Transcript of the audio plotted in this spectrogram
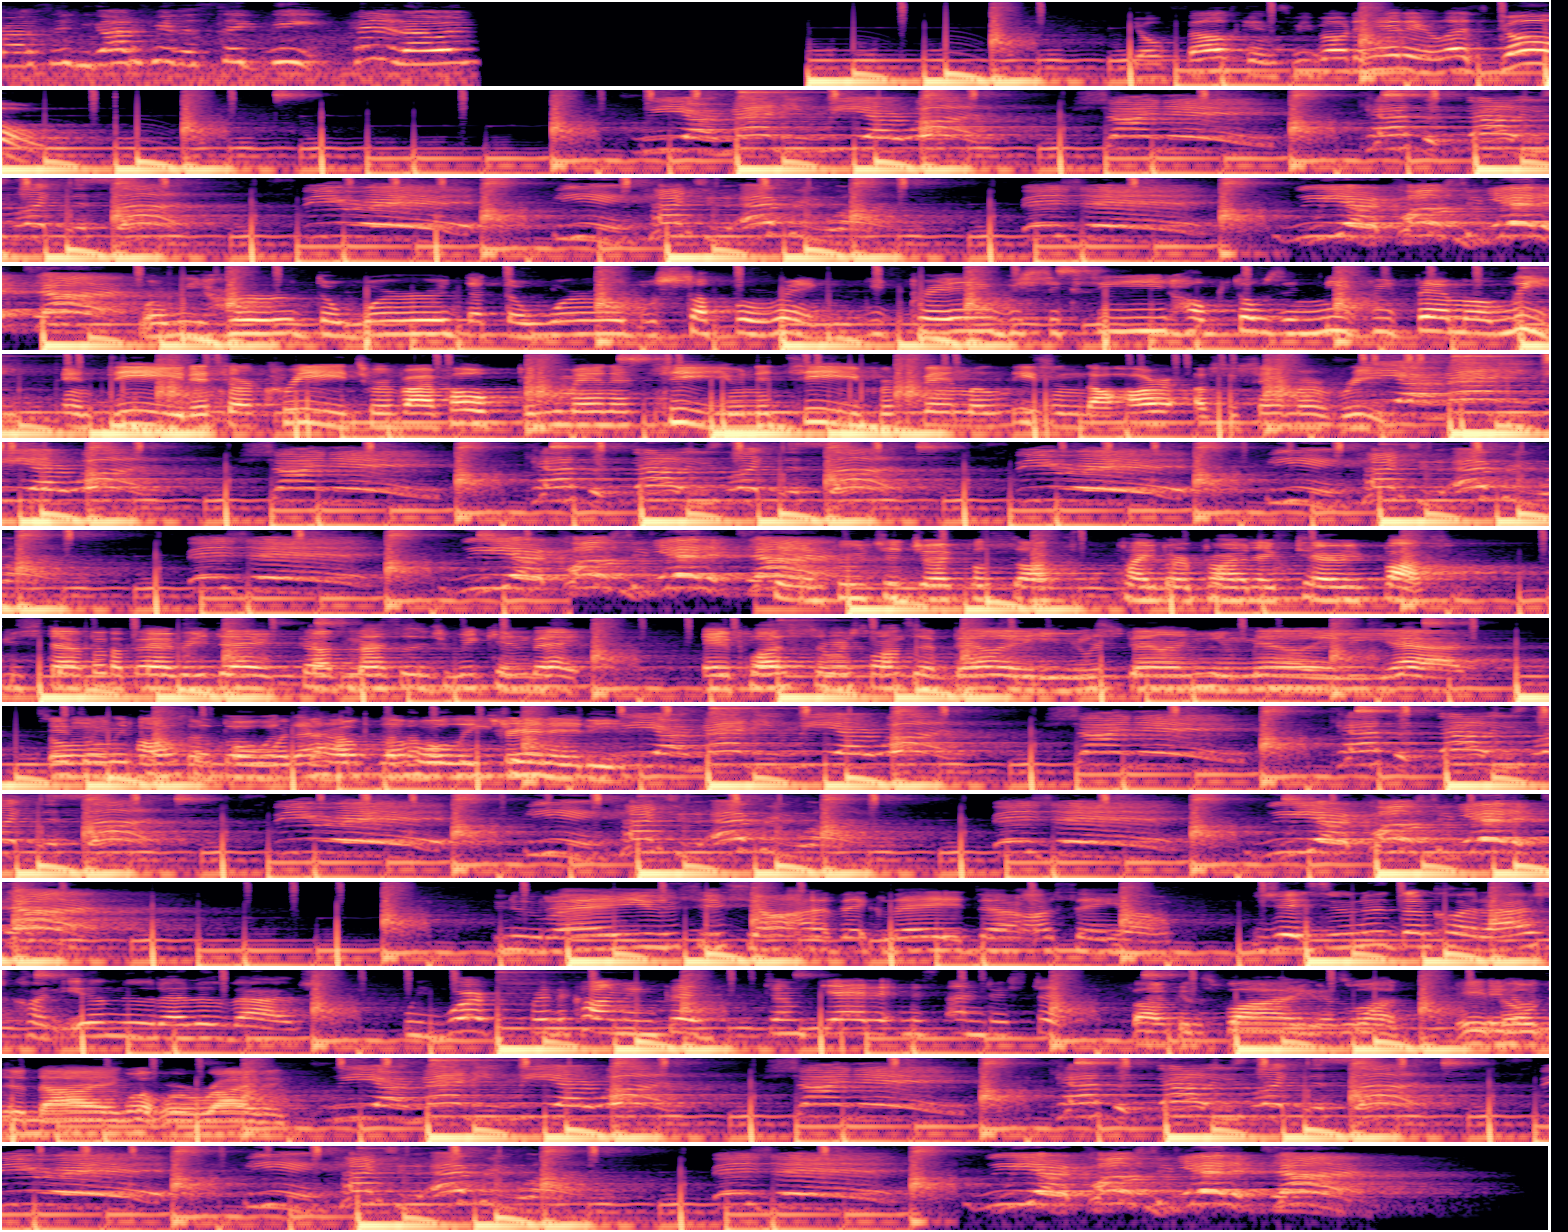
A. You gotta hear the sick beat. Hit it, Owen. Yo, Falcons, we about to hit it. Let's go! When we heard the word that the world was suffering, we pray we succeed, help those in need, feed family. Indeed, it's our creed to revive hope and humanity, unity for families in the heart of Sault Ste. Marie. We are many, we are one, shining. Cast the valleys like the sun. Spirit, being kind to everyone. Vision, we are called to get it Tan done. fruits and joyful socks, Piper Project Terry Fox. We step up every day, God's message we convey. A plus in responsibility, respect and humility, yeah. It's only possible with the help of the Holy Trinity. We are many, we are one, shining. Cast the valleys like the sun. Spirit, being kind to everyone. Vision, we are called to get it done. Nous réussissions avec l'aide d'un enseignant. Jésus nous donne courage quand il nous relevage. We work for the common good. Don't get it misunderstood. Falcons flying as one, ain't no denying what we're riding.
